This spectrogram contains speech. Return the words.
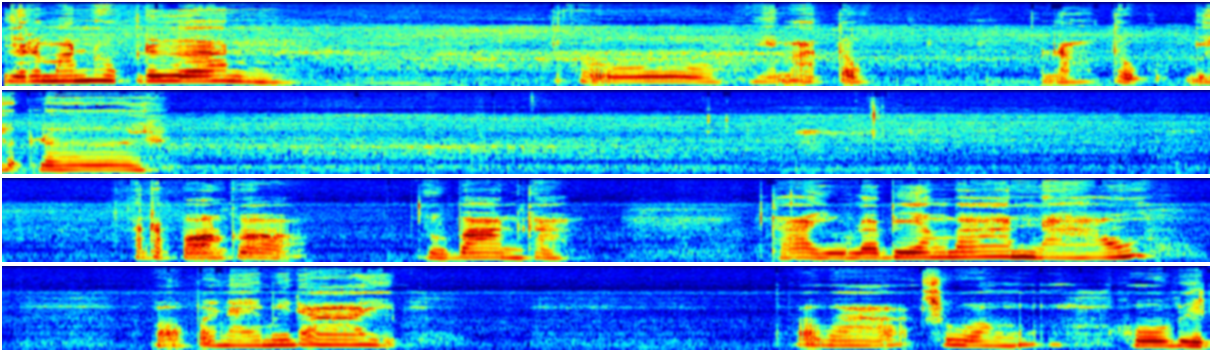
เยอรมันหกเดือน โอ้หิมะตกกำลังตกเยอะเลย ตปอนก็อยู่บ้านค่ะ ถ้าอยู่ระเบียงบ้านหนาว ออกไปไหนไม่ได้ เพราะว่าช่วงโควิด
